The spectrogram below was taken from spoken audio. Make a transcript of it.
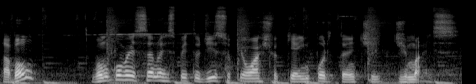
tá bom? Vamos conversando a respeito disso que eu acho que é importante demais.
